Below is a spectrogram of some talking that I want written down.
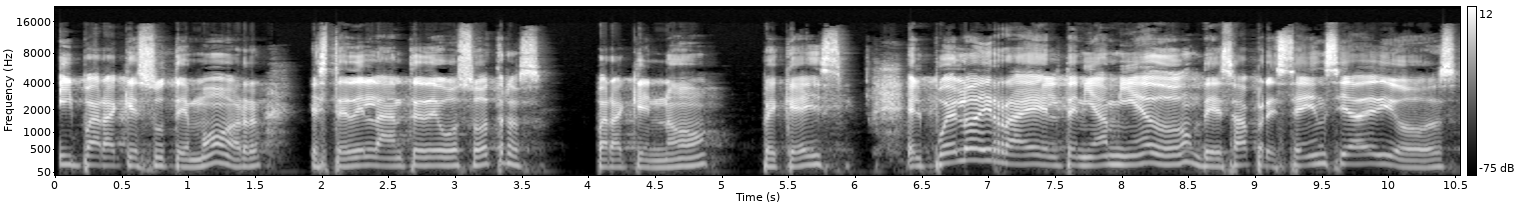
y para que su temor esté delante de vosotros, para que no pequéis. El pueblo de Israel tenía miedo de esa presencia de Dios,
